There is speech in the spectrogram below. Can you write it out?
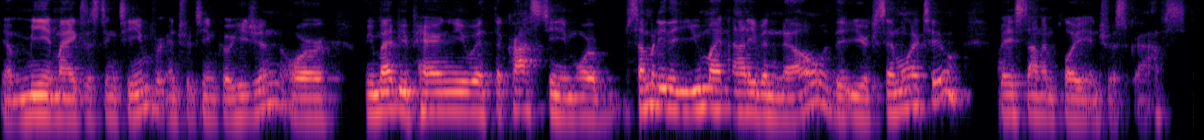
know, me and my existing team for intra team cohesion, or we might be pairing you with the cross team or somebody that you might not even know that you're similar to based on employee interest graphs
